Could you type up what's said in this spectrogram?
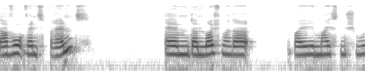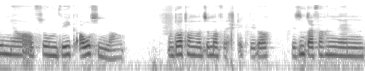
da wo, wenn es brennt, ähm, dann läuft man da bei den meisten Schulen ja auf so einem Weg außen lang. Und dort haben wir uns immer versteckt, Digga. Wir sind einfach in den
